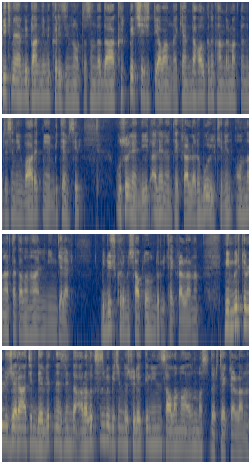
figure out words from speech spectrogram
Bitmeyen bir pandemi krizinin ortasında daha 41 çeşit yalanla kendi halkını kandırmaktan ötesini var etmeyen bir temsil Usulen değil alenen tekrarları bu ülkenin ondan arta kalan halini imgeler. Bir düş kırmış şablonudur tekrarlanan. Binbir türlü cerahatin devlet nezdinde aralıksız bir biçimde sürekliliğinin sağlama alınmasıdır tekrarlanan.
